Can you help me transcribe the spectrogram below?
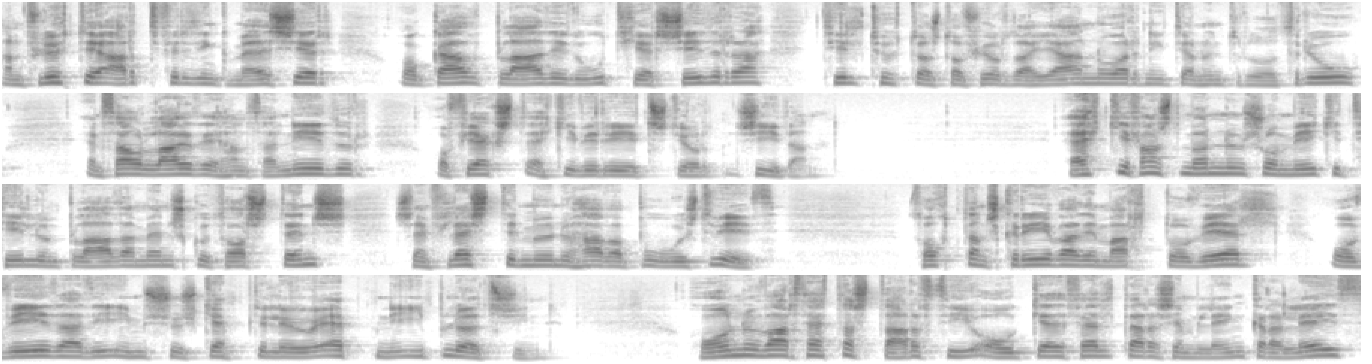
Hann flutti artfyrðing með sér og gaf blaðið út hér síðra til 24. janúar 1903 en þá lagði hann það niður og fegst ekki við rítstjórn síðan. Ekki fannst mönnum svo mikið til um blaðamennsku Þorsteins sem flestir munu hafa búist við. Þóttan skrifaði margt og vel og viðaði ímsu skemmtilegu efni í blöð sín. Honum var þetta starf því ógeðfeldara sem lengra leið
